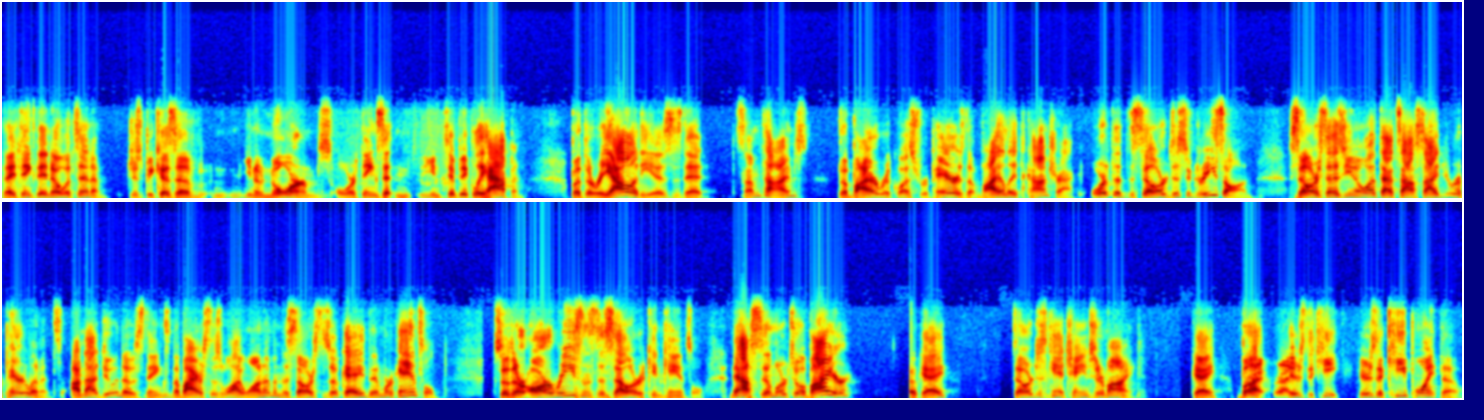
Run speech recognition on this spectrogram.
They think they know what's in them just because of you know norms or things that you know, typically happen. But the reality is, is that sometimes the buyer requests repairs that violate the contract or that the seller disagrees on. Seller says, you know what, that's outside your repair limits. I'm not doing those things. And the buyer says, well, I want them. And the seller says, okay, then we're canceled. So there are reasons the seller can cancel. Now, similar to a buyer, okay, seller just can't change their mind. Okay. But right, right. here's the key. Here's a key point though.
